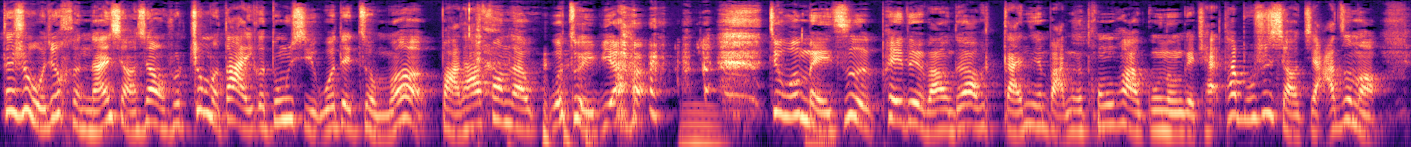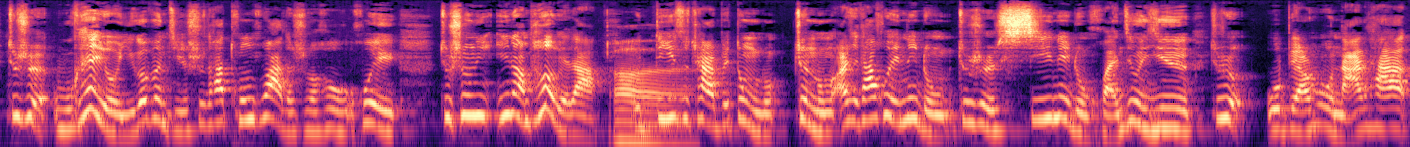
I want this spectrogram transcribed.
但是我就很难想象，我说这么大一个东西，我得怎么把它放在我嘴边儿？就我每次配对完，我都要赶紧把那个通话功能给拆。它不是小夹子嘛？就是五 K 有一个问题是，它通话的时候会就声音音量特别大，啊我第一次差点被动聋震聋了，而且它会那种就是吸那种环境音，就是我比方说我拿着它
